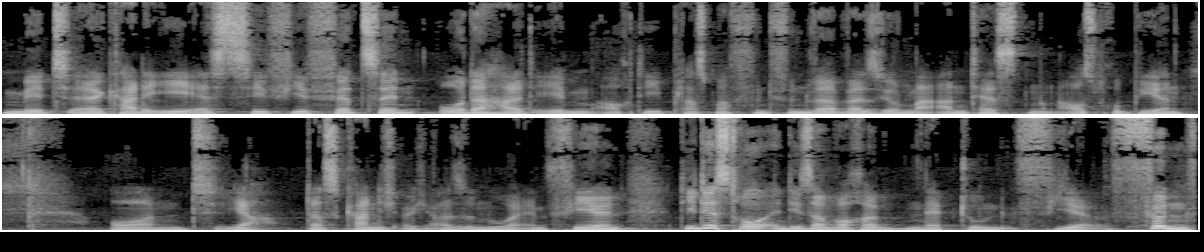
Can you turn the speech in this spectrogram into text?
mit äh, KDE SC414 oder halt eben auch die Plasma 5.5er Version mal antesten und ausprobieren. Und ja, das kann ich euch also nur empfehlen. Die Distro in dieser Woche Neptune 4.5.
